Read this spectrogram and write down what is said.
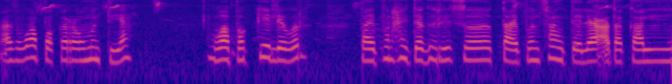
आज वापा करावं म्हणते या. वापा केल्यावर ताई पण आहे त्या घरीच. अं, ताई पण सांगतेल्या आता काल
